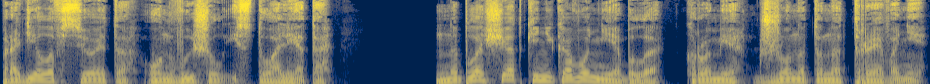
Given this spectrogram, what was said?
Проделав все это, он вышел из туалета. На площадке никого не было, кроме Джонатана Тревани.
